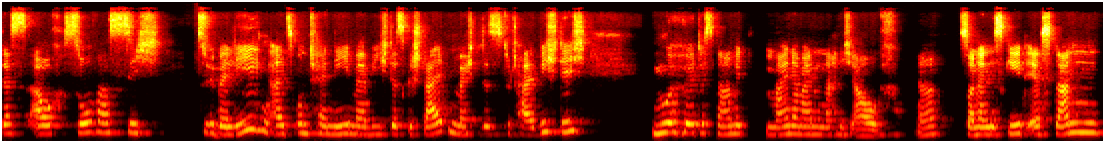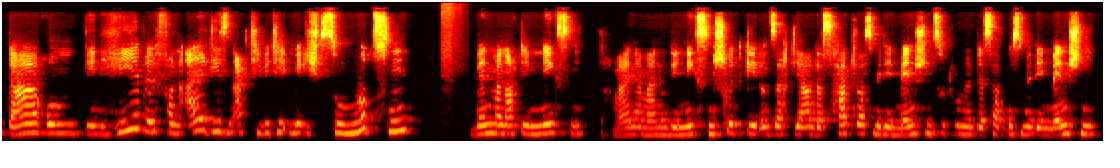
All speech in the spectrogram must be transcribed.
dass auch sowas sich zu überlegen als Unternehmer, wie ich das gestalten möchte, das ist total wichtig. Nur hört es damit meiner Meinung nach nicht auf, ja? sondern es geht erst dann darum, den Hebel von all diesen Aktivitäten wirklich zu nutzen, wenn man auch den nächsten, nach meiner Meinung, den nächsten Schritt geht und sagt, ja, und das hat was mit den Menschen zu tun und deshalb müssen wir den Menschen,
